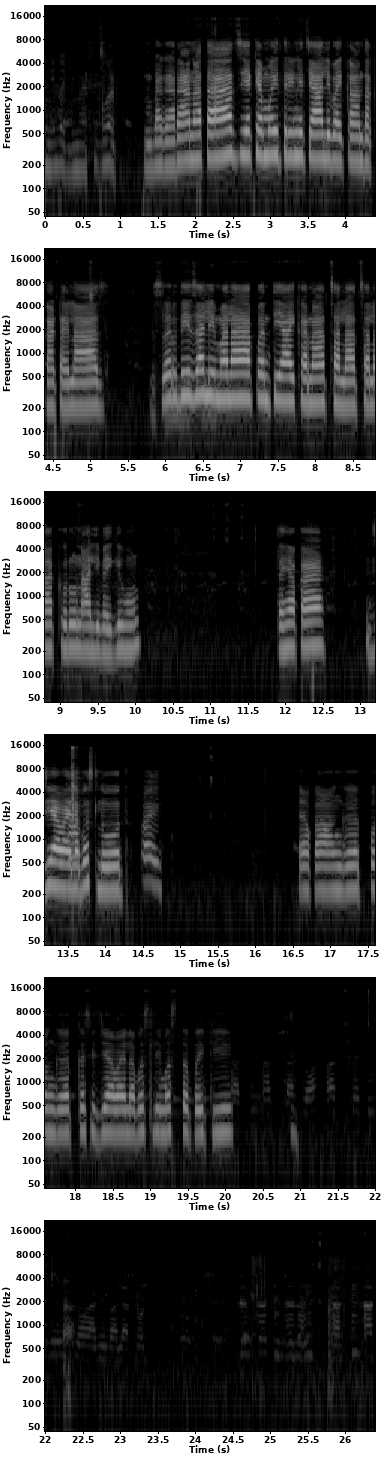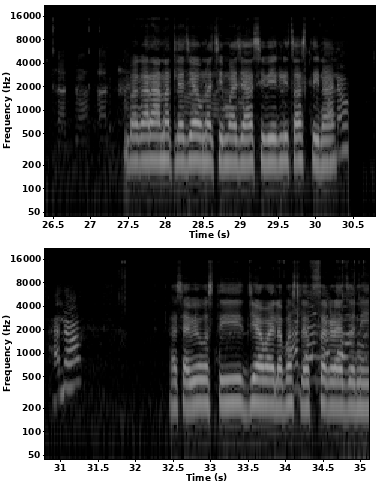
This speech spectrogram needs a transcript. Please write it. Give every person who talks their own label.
Speaker 1: दिवसांनी झाली माझी गोड
Speaker 2: बघा रानात आज एका मैत्रिणीची आली बाई कांदा काटायला आज. सर्दी झाली मला पण ती ऐकाना चला चला करून आली बाई घेऊन. तर ह्या का जेवायला बसलोत. ह्या का अंगत पंगत कशी जेवायला बसली मस्त पैकी बघा रानातल्या जेवणाची मजा अशी वेगळीच असते ना.
Speaker 3: हॅलो?
Speaker 2: अशा व्यवस्थित जेवायला बसल्यात सगळ्या जणी.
